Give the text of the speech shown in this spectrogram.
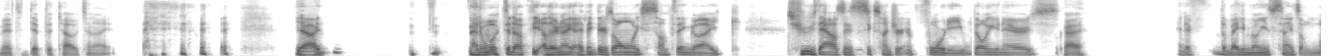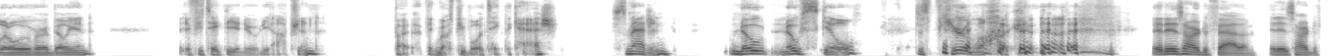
may have to dip the toe tonight. Yeah, I, I looked it up the other night. I think there's only something like 2,640 billionaires. Okay. And if the Mega Millions tonight's a little over a billion, if you take the annuity option, but I think most people would take the cash. Just imagine, no, no skill, just pure luck. It is hard to fathom. It is hard to,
